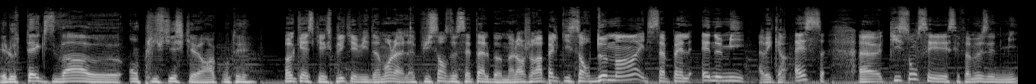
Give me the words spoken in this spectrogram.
et le texte va euh, amplifier ce qui est raconté. Ok, ce qui explique évidemment la, la puissance de cet album. Alors je rappelle qu'il sort demain. Il s'appelle Ennemi avec un S. Euh, qui sont ces, ces fameux ennemis?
